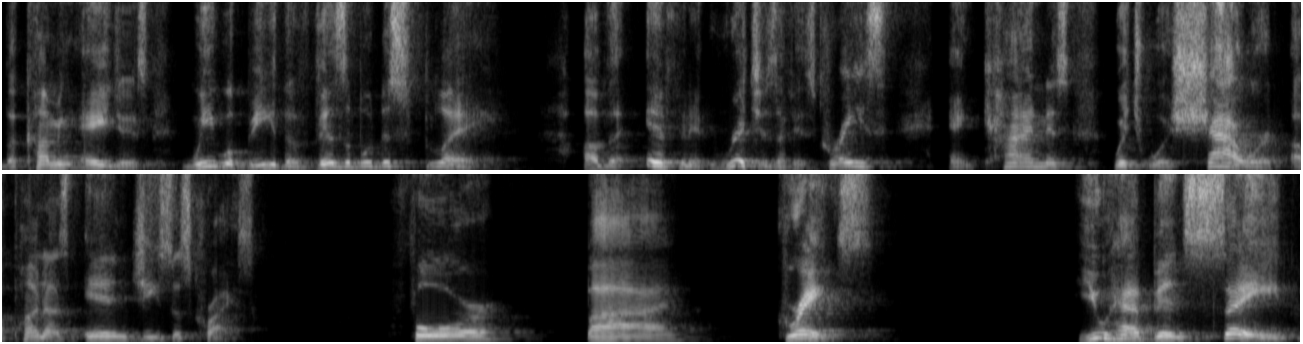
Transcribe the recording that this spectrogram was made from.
the coming ages, we will be the visible display of the infinite riches of his grace and kindness, which was showered upon us in Jesus Christ. For by grace you have been saved,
